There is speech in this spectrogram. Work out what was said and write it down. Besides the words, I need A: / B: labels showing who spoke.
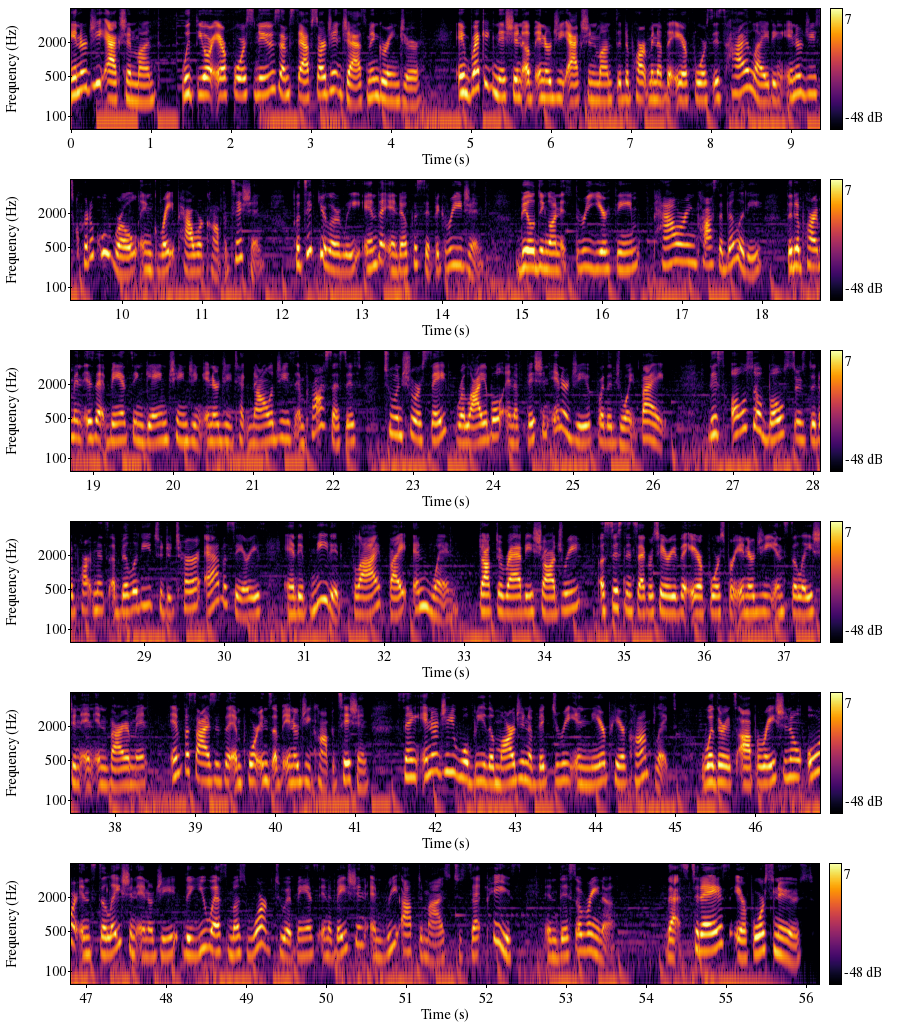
A: Energy Action Month. With your Air Force News, I'm Staff Sergeant Jasmine Granger. In recognition of Energy Action Month, the Department of the Air Force is highlighting energy's critical role in great power competition, particularly in the Indo Pacific region. Building on its three year theme, Powering Possibility, the department is advancing game changing energy technologies and processes to ensure safe, reliable, and efficient energy for the joint fight. This also bolsters the department's ability to deter adversaries and, if needed, fly, fight, and win. Dr. Ravi Chaudhary, Assistant Secretary of the Air Force for Energy, Installation, and Environment, emphasizes the importance of energy competition, saying energy will be the margin of victory in near peer conflict. Whether it's operational or installation energy, the U.S. must work to advance innovation and re optimize to set pace in this arena. That's today's Air Force News.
